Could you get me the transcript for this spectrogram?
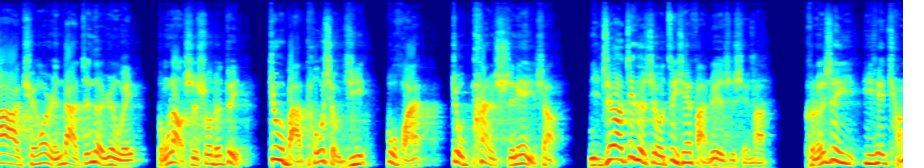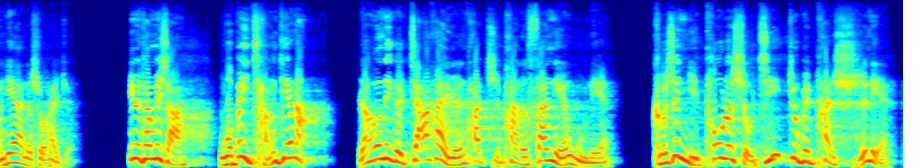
啊，全国人大真的认为董老师说的对，就把偷手机不还就判十年以上，你知道这个时候最先反对的是谁吗？可能是一些强奸案的受害者，因为他们想，我被强奸了。然后那个加害人他只判了三年五年，可是你偷了手机就被判十年，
